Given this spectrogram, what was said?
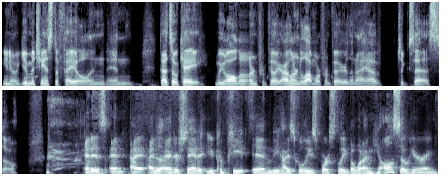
you know, give them a chance to fail, and and that's okay. We all learn from failure. I learned a lot more from failure than I have success. So And is and I I understand it. You compete in the high school esports league, but what I'm also hearing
